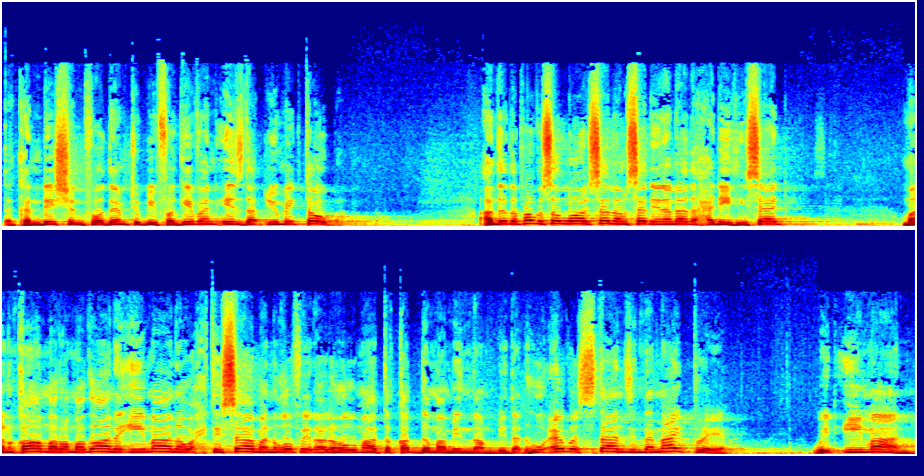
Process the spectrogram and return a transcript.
the condition for them to be forgiven is that you make tawbah. And then the Prophet ﷺ said in another hadith, he said, qama Ramadan imana wa ihtisaban ghufira lahu ma taqaddama min dhanbi. That whoever stands in the night prayer with iman,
